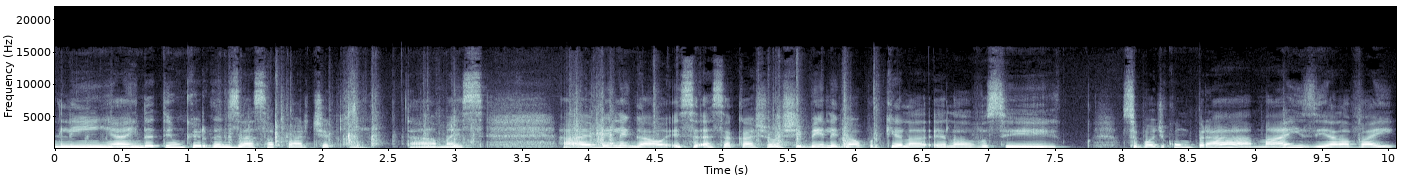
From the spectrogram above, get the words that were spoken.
linha, ainda tenho que organizar essa parte aqui, tá? Mas, ah, é bem legal, essa, essa caixa eu achei bem legal porque ela, ela, você, você pode comprar mais e ela vai,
